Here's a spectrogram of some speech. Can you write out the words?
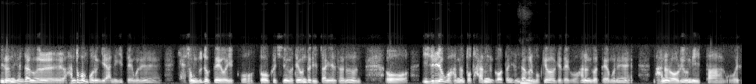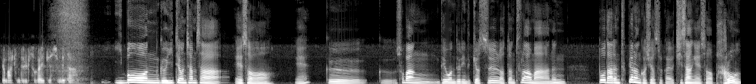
이런 현장을 한두 번 보는 게 아니기 때문에 계속 누적되어 있고 또 그 대원들 입장에서는 어 잊으려고 하면 또 다른 그 어떤 현장을 음. 목격하게 되고 하는 것 때문에 많은 어려움이 있다고 이렇게 말씀드릴 수가 있겠습니다. 이번 그 이태원 참사에서 예, 그, 그 소방대원들이 느꼈을 어떤 트라우마는 또 다른 특별한 것이었을까요? 지상에서 바로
